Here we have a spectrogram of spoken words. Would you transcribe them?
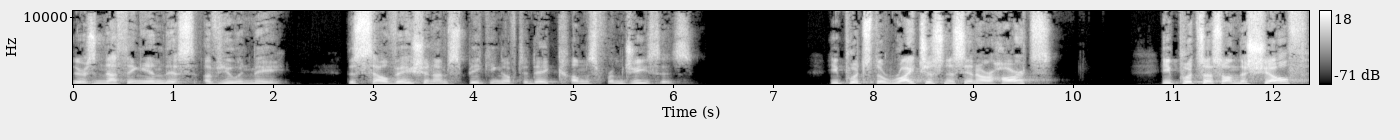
There's nothing in this of you and me. The salvation I'm speaking of today comes from Jesus. He puts the righteousness in our hearts. He puts us on the shelf.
